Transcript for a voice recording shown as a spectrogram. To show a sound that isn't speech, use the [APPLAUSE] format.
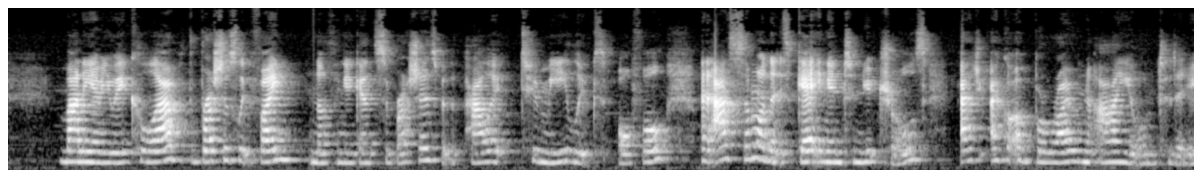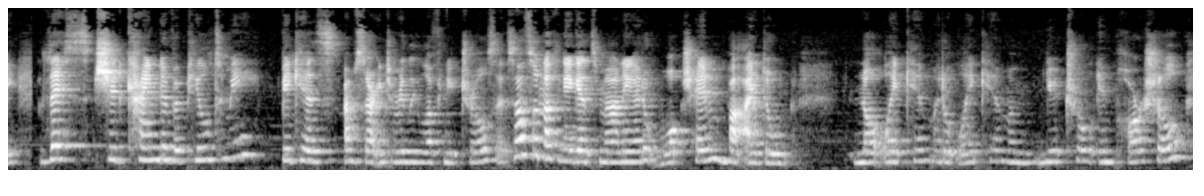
Manny MUA collab. The brushes look fine, nothing against the brushes, but the palette to me looks awful. And as someone that is getting into neutrals, I got a brown eye on today. This should kind of appeal to me because I'm starting to really love neutrals. It's also nothing against Manny. I don't watch him, but I don't not like him. I don't like him. I'm neutral, impartial.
